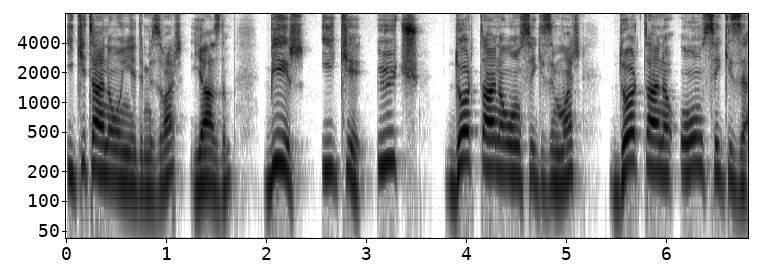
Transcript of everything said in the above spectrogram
2 tane 17'miz var. Yazdım. 1, 2, 3, 4 tane 18'im var. 4 tane 18'i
